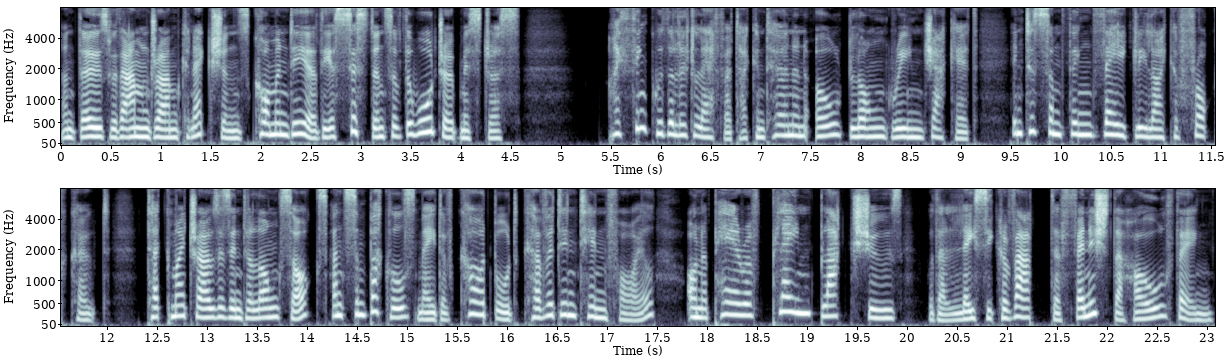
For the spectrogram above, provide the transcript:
and those with Amdram connections commandeer the assistance of the wardrobe mistress. I think with a little effort I can turn an old long green jacket into something vaguely like a frock coat, tuck my trousers into long socks and some buckles made of cardboard covered in tin foil on a pair of plain black shoes with a lacy cravat to finish the whole thing.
